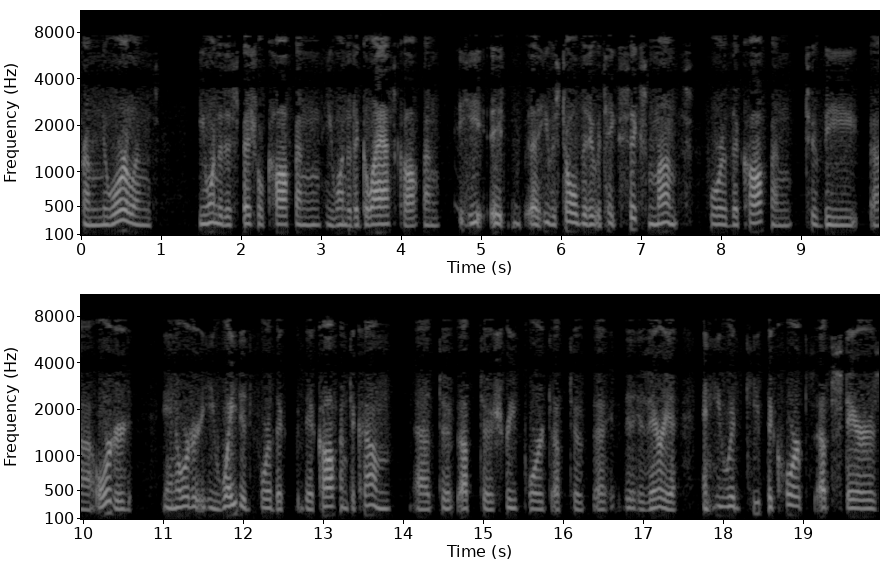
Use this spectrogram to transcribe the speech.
from New Orleans. He wanted a special coffin. He wanted a glass coffin. He it, uh, he was told that it would take six months for the coffin to be uh, ordered. In order, he waited for the the coffin to come uh, to up to Shreveport, up to uh, his area, and he would keep the corpse upstairs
